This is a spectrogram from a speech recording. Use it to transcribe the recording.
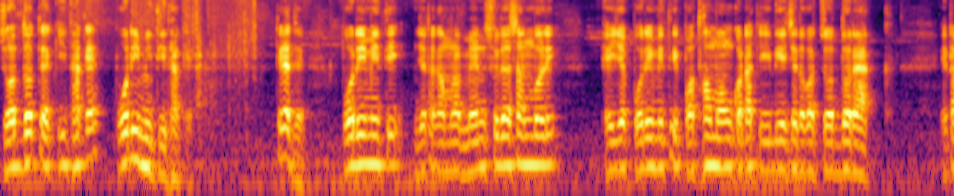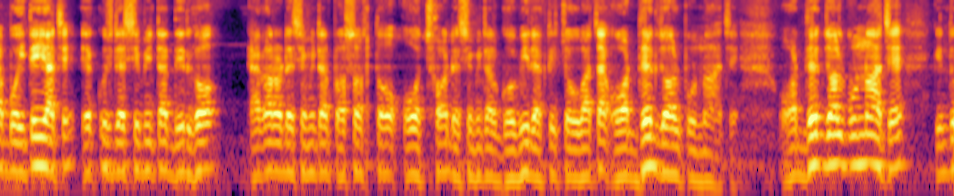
চোদ্দোতে কী থাকে? পরিমিতি থাকে। ঠিক আছে? পরিমিতি, যেটাকে আমরা মেনসুরেশন বলি। এই যে পরিমিতি প্রথম অঙ্কটা কী দিয়েছে, দেখো চোদ্দোর এক। এটা বইতেই আছে, একুশ ডেসিমিটার দীর্ঘ, এগারো ডেসিমিটার প্রশস্ত ও ছ ডেসিমিটার গভীর একটি চৌবাচ্চা অর্ধেক জলপূর্ণ আছে। অর্ধেক জলপূর্ণ আছে, কিন্তু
